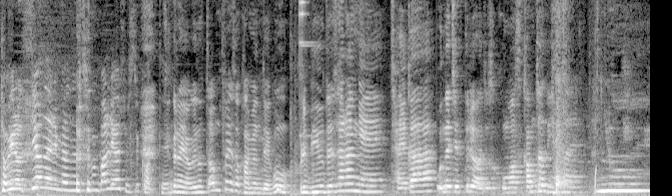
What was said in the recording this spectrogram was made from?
저기로 뛰어내리면 집은 빨리 갈 수 있을 것 같아. 그래 여기서 점프해서 가면 되고 우리 미우들 사랑해. 잘 가. 오늘 집들이 와줘서 고마워서 감자도 인사해. 안녕.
